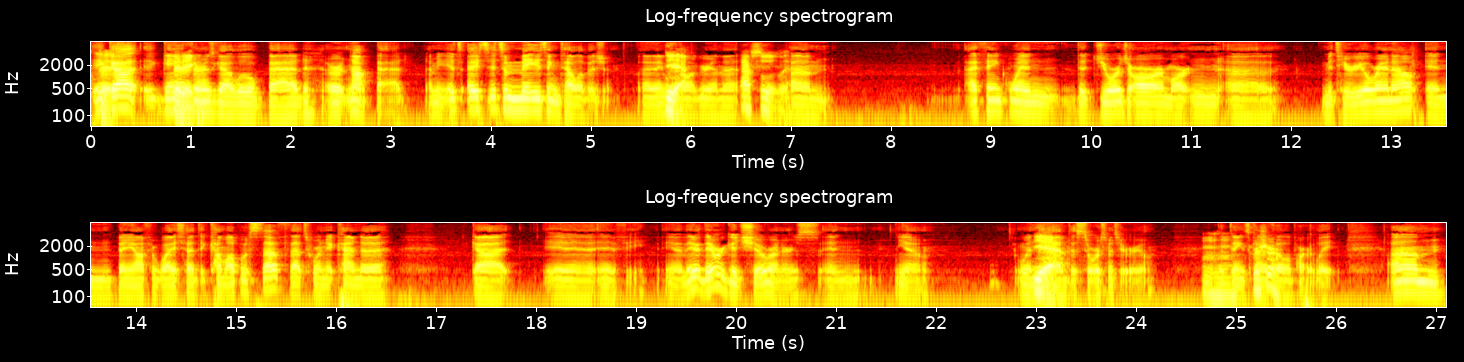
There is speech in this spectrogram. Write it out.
Fit, it got Game fitting. of Thrones got a little bad, or not bad. I mean, it's it's it's amazing television. I think we yeah, all agree on that. Absolutely. Um, I think when the George R. R. Martin uh, material ran out and Benioff and Weiss had to come up with stuff, that's when it kind of got uh, iffy. You know, they they were good showrunners, and you know, when yeah. they had the source material, mm-hmm. but things kind of sure. fell apart late. Um,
